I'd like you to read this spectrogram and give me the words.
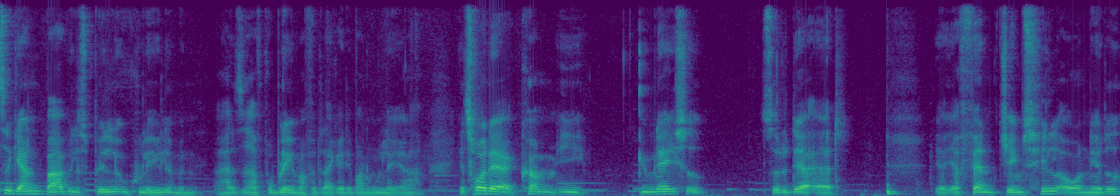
altid gerne bare ville spille ukulele, men jeg har altid haft problemer, fordi der ikke rigtig var nogen lærere. Jeg tror, da jeg kom i gymnasiet, så er det der, at jeg, jeg fandt James Hill over nettet.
